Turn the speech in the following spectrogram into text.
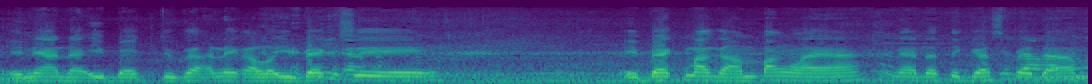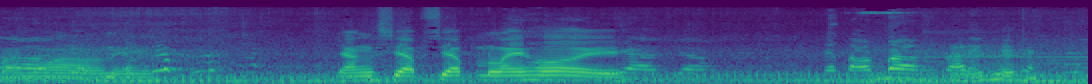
ini ada e-bike juga nih. Kalau e-bike sih e-bike mah gampang lah ya. Ini ada tiga sepeda manual nih. Yang siap-siap melehoy. Iya, siap. Kita tambang, tarik.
